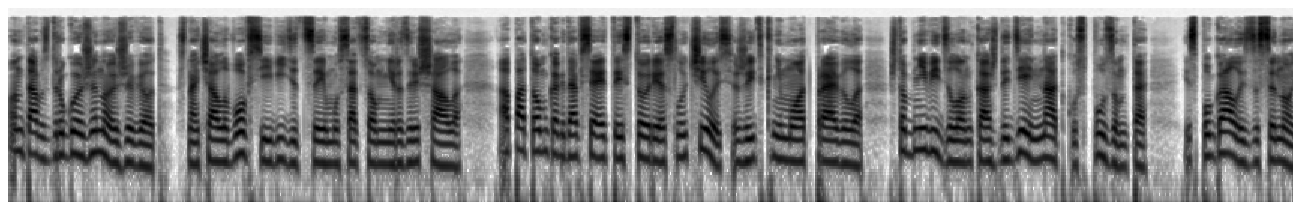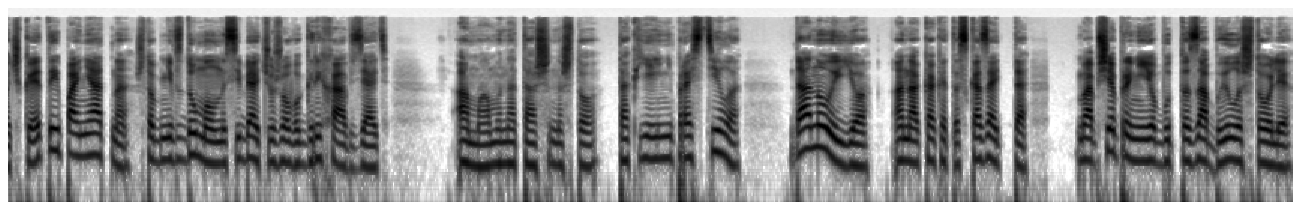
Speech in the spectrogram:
Он там с другой женой живет. Сначала вовсе и видеться ему с отцом не разрешала. А потом, когда вся эта история случилась, жить к нему отправила, чтобы не видел он каждый день Натку с пузом-то. Испугалась за сыночка, это и понятно, чтобы не вздумал на себя чужого греха взять. А мама Наташина что, так ей не простила? Да ну ее, она, как это сказать-то, Вообще про нее будто забыла, что ли.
